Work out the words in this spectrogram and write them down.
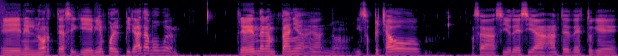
eh, en el norte, así que bien por el Pirata, pues bueno. Tremenda campaña, eh, no, insospechado. O sea, si yo te decía antes de esto que,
